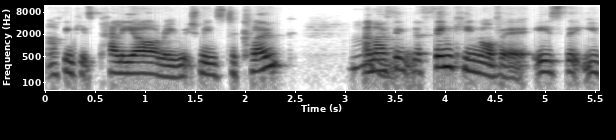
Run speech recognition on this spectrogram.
I think it's palliare, which means to cloak. And I hmm. think the thinking of it is that you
